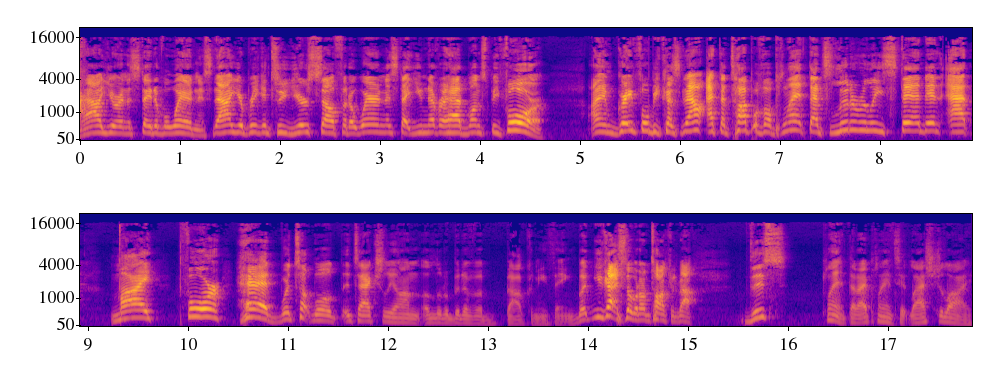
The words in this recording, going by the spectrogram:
Now you're in a state of awareness. Now you're bringing to yourself an awareness that you never had once before. I am grateful because now at the top of a plant that's literally standing at my forehead. We're t- well, it's actually on a little bit of a balcony thing, but you guys know what I'm talking about. This plant that I planted last July,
